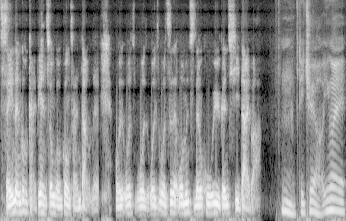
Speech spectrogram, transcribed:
谁能够改变中国共产党呢？我我我我我只能我们只能呼吁跟期待吧。嗯，的确哦，因为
